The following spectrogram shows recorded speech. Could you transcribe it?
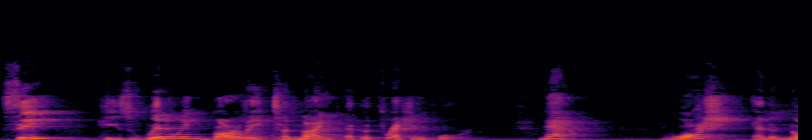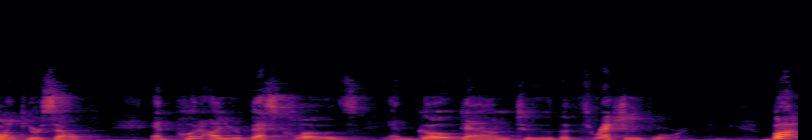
See, he's winnowing barley tonight at the threshing floor. Now, wash and anoint yourself and put on your best clothes and go down to the threshing floor. But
